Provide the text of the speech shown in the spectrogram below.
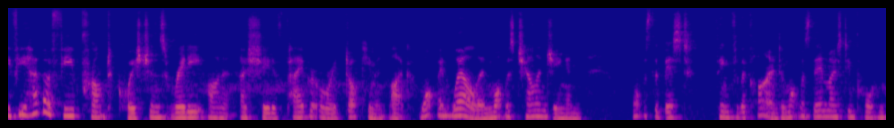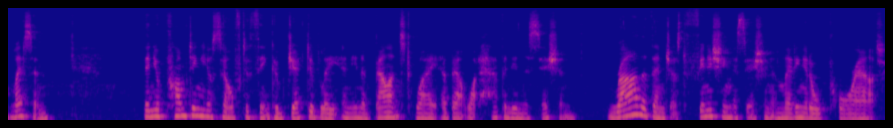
If you have a few prompt questions ready on a sheet of paper or a document, like what went well and what was challenging and what was the best thing for the client and what was their most important lesson, then you're prompting yourself to think objectively and in a balanced way about what happened in the session rather than just finishing the session and letting it all pour out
